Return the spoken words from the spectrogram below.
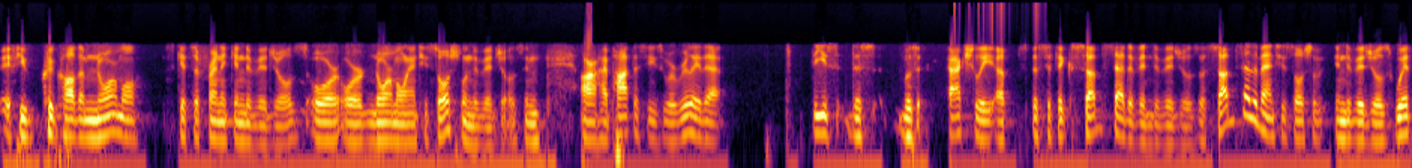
if you could call them normal schizophrenic individuals or, or normal antisocial individuals. And our hypotheses were really that these this was actually a specific subset of individuals, a subset of antisocial individuals with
